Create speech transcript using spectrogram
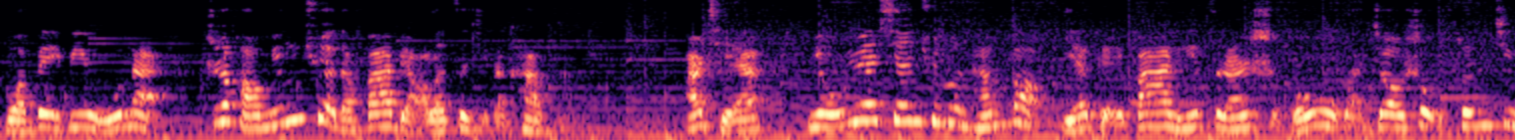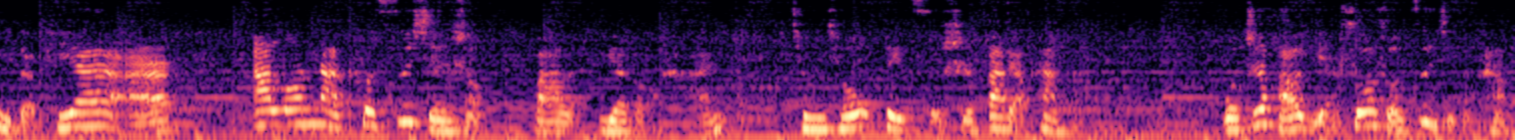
我被逼无奈，只好明确地发表了自己的看法。而且，《纽约先驱论坛报》也给巴黎自然史博物馆教授尊敬的皮埃尔·阿罗纳克斯先生发了约稿函，请求对此事发表看法。我只好也说说自己的看法，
